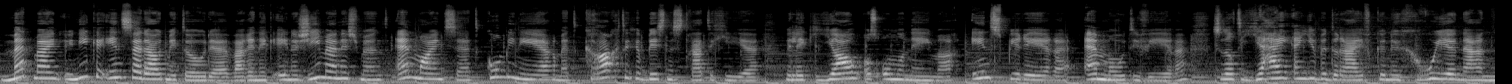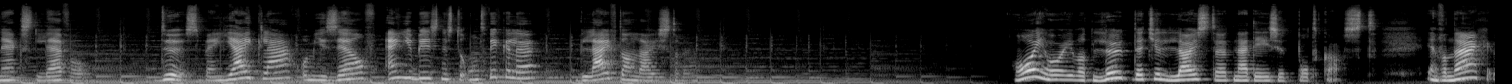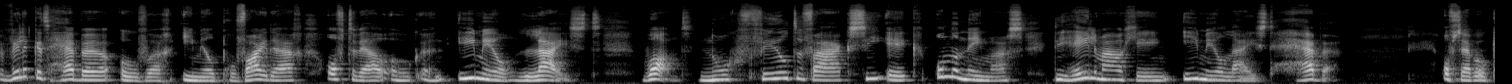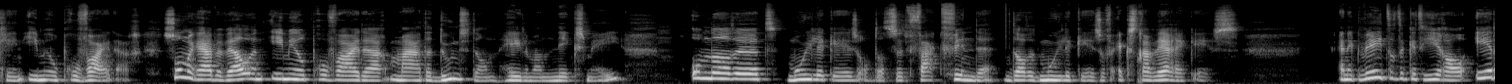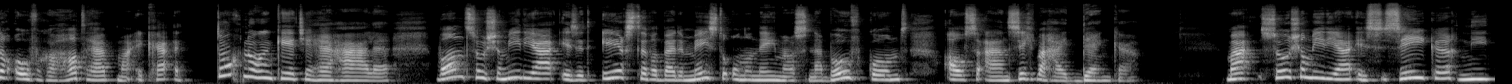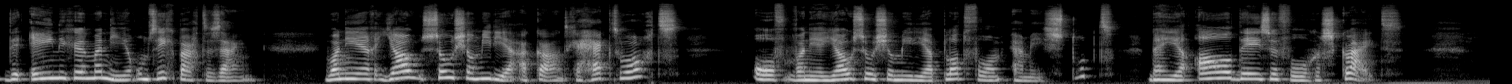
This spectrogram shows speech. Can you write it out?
Met mijn unieke inside-out methode, waarin ik energiemanagement en mindset combineer met krachtige businessstrategieën, wil ik jou als ondernemer inspireren en motiveren, zodat jij en je bedrijf kunnen groeien naar een next level. Dus ben jij klaar om jezelf en je business te ontwikkelen? Blijf dan luisteren. Hoi hoi, wat leuk dat je luistert naar deze podcast. En vandaag wil ik het hebben over e-mail provider, oftewel ook een e-maillijst. Want nog veel te vaak zie ik ondernemers die helemaal geen e-maillijst hebben. Of ze hebben ook geen e-mail provider. Sommigen hebben wel een e-mail provider, maar daar doen ze dan helemaal niks mee omdat het moeilijk is, of dat ze het vaak vinden dat het moeilijk is of extra werk is. En ik weet dat ik het hier al eerder over gehad heb, maar ik ga het toch nog een keertje herhalen. Want social media is het eerste wat bij de meeste ondernemers naar boven komt als ze aan zichtbaarheid denken. Maar social media is zeker niet de enige manier om zichtbaar te zijn. Wanneer jouw social media account gehackt wordt, of wanneer jouw social media platform ermee stopt, ben je al deze volgers kwijt.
